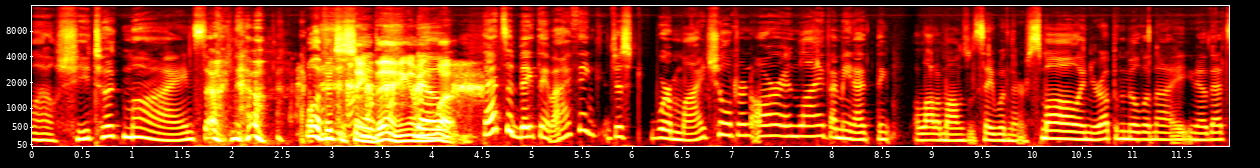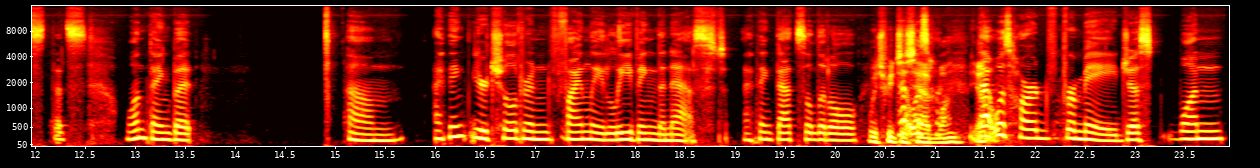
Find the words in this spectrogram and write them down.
Well, she took mine, so no. Well, if it's the same thing, I mean, no, what? That's a big thing. I think just where my children are in life. I mean, I think a lot of moms would say when they're small and you're up in the middle of the night, you know, that's that's one thing. But um, I think your children finally leaving the nest. I think that's a little. Which we just had one. Yep. That was hard for me. Just one.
